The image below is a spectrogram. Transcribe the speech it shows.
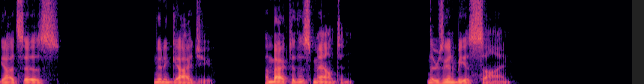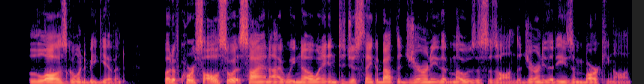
God says, I'm going to guide you. Come back to this mountain. There's going to be a sign. The law is going to be given. But of course, also at Sinai, we know, and to just think about the journey that Moses is on, the journey that he's embarking on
